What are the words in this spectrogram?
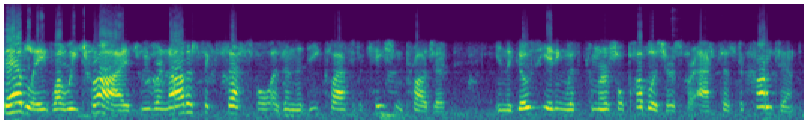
Sadly, while we tried, we were not as successful as in the declassification project in negotiating with commercial publishers for access to content.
